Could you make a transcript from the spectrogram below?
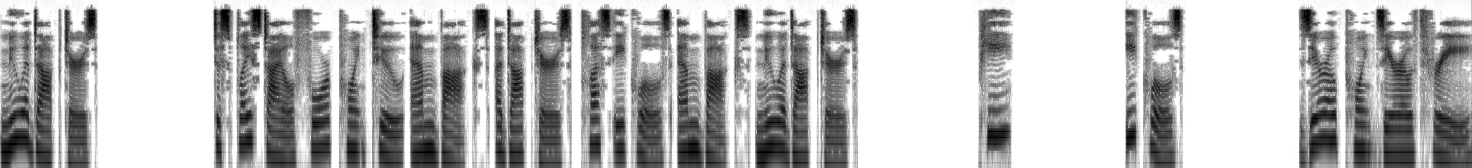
new adopters display style 4.2 m box adopters plus equals m box new adopters. P equals 0.03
